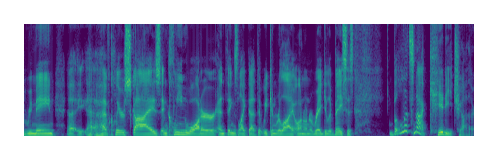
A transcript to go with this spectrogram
remain, uh, have clear skies and clean water and things like that that we can rely on on a regular basis. But let's not kid each other.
